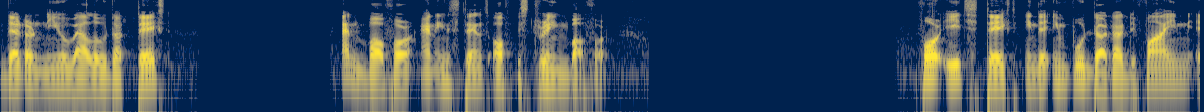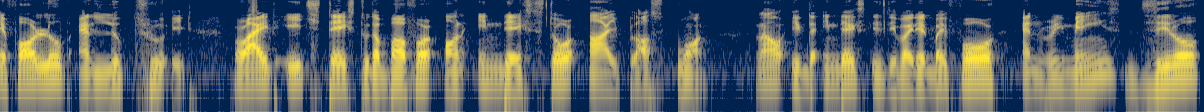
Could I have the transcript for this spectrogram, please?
that are new value text and buffer an instance of string buffer. For each text in the input data define a for loop and loop through it. Write each text to the buffer on index store i plus 1. Now if the index is divided by 4 and remains 0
